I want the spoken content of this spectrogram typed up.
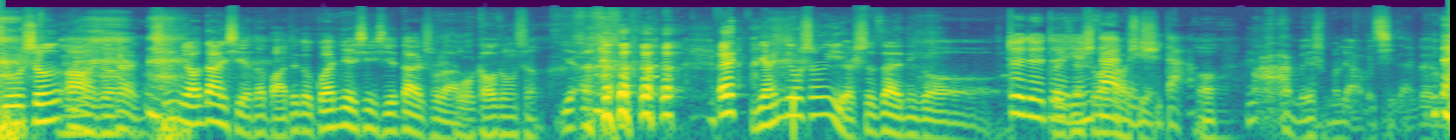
究生啊，你看 轻描淡写的把这个关键信息带出来我。高中生，研哎，研究生也是在那个对对对，也是师大学在北师大。啊，那没什么了不起的，对吧？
